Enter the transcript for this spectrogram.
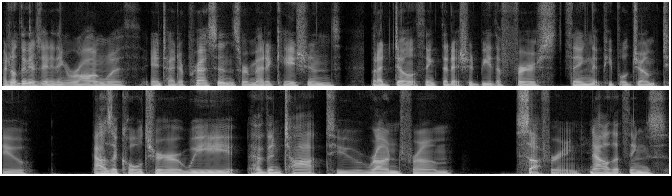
I don't think there's anything wrong with antidepressants or medications but I don't think that it should be the first thing that people jump to. As a culture, we have been taught to run from suffering. Now that things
